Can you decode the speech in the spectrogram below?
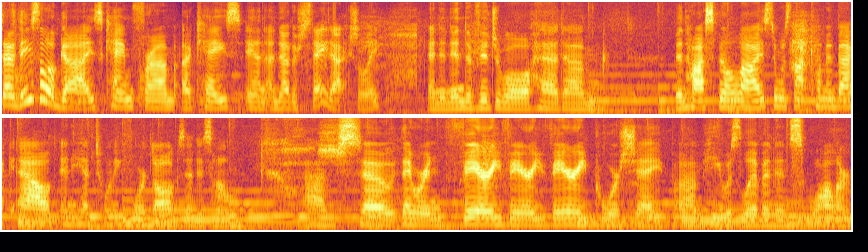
So these little guys came from a case in another state, actually, and an individual had um, been hospitalized and was not coming back out, and he had 24 dogs at his home. Um, so they were in very, very, very poor shape. Um, he was living in squalor.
